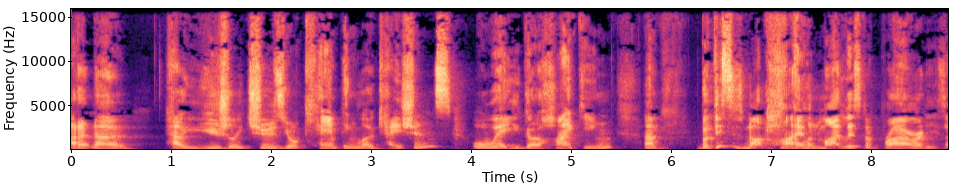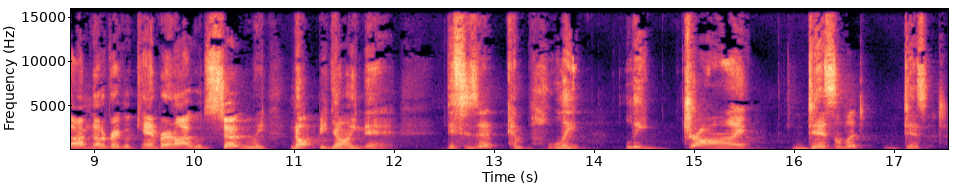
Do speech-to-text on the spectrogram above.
I don't know how you usually choose your camping locations or where you go hiking. Um, but this is not high on my list of priorities. I'm not a very good camper and I would certainly not be going there. This is a completely dry, desolate desert.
